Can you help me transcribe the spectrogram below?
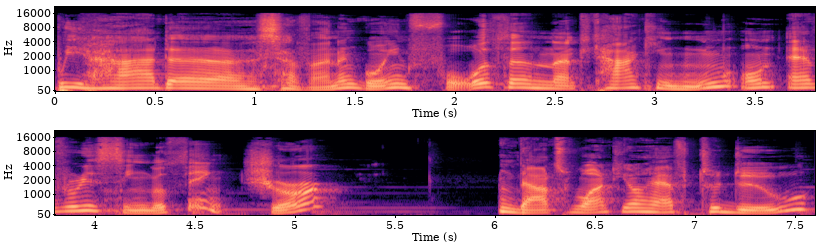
we had uh, Savannah going forth and attacking him on every single thing. Sure, that's what you have to do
